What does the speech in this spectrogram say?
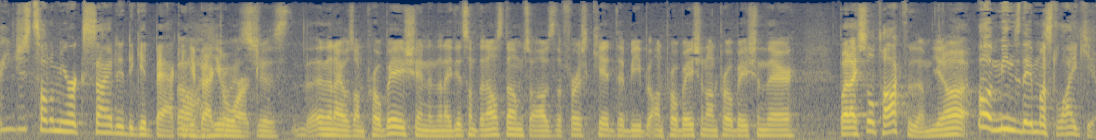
You just told him you were excited to get back and Oh, get back he to was work. Just, and then I was on probation, and then I did something else dumb, so I was the first kid to be on probation on probation there. But I still talk to them, you know. Well, it means they must like you.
